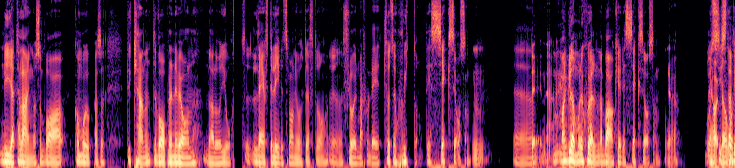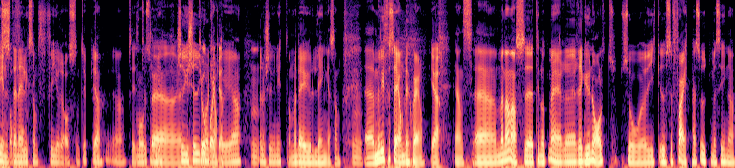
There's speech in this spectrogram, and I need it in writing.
nya talanger som bara kommer upp. Alltså, du kan inte vara på den nivån när du har gjort, levt det livet som han har gjort efter eh, Floyd-matchen. Det är 2017. Det är sex år sedan. Mm. Eh, Det- man glömmer det själv när bara, okej det är sex år sedan. Ja. Och har- sista vinsten är liksom fyra år sedan typ. Ja, ja precis. Mot 2009. eh, 2020 var det Kopojke. kanske, ja. Mm. Eller 2019. Men det är ju länge sedan. Mm. Eh, Men vi får se om det sker Ja. ens. Eh, Men annars eh, till något mer eh, regionalt så gick UFC Fight Pass ut med sina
